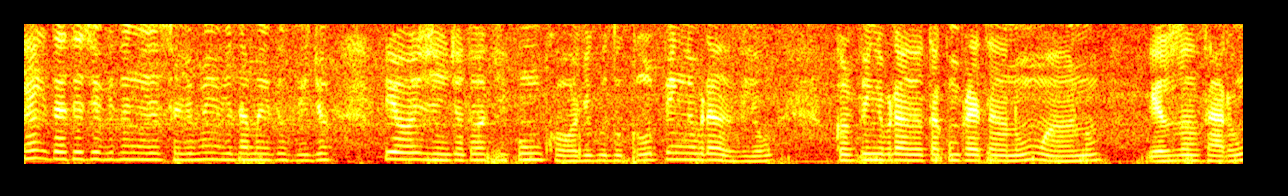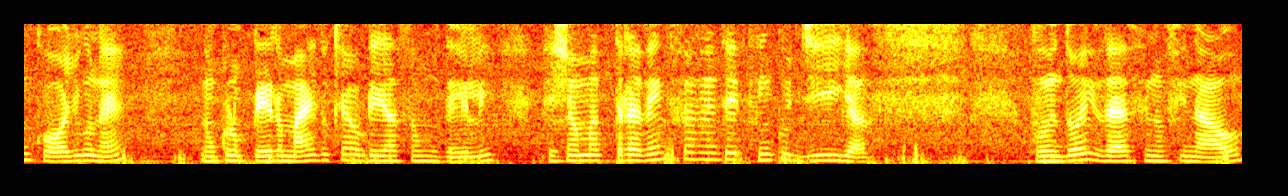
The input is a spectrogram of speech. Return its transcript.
hey, detetive Danilo, seja bem-vindo a mais um vídeo. E hoje, gente, eu tô aqui com um código do Clubinho Brasil. O Clubinho Brasil tá completando um ano. Eles lançaram um código, né? Não cumpriram mais do que a obrigação dele. Se chama 365 dias Com dois S no final.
